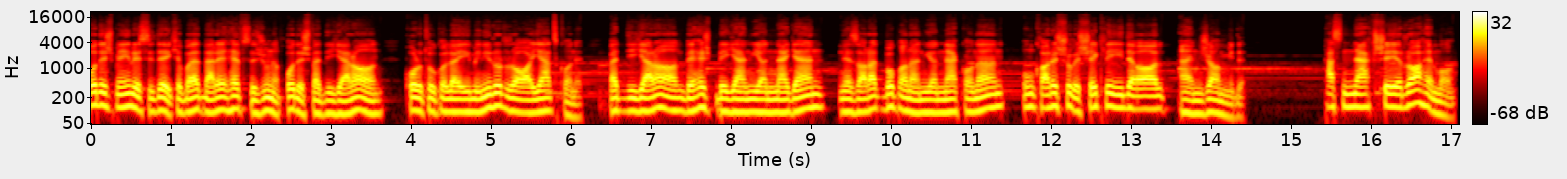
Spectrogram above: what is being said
خودش به این رسیده که باید برای حفظ جون خودش و دیگران پروتکل ایمنی رو رعایت کنه و دیگران بهش بگن یا نگن نظارت بکنن یا نکنن اون کارش رو به شکل ایدئال انجام میده. پس نقشه راه ما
